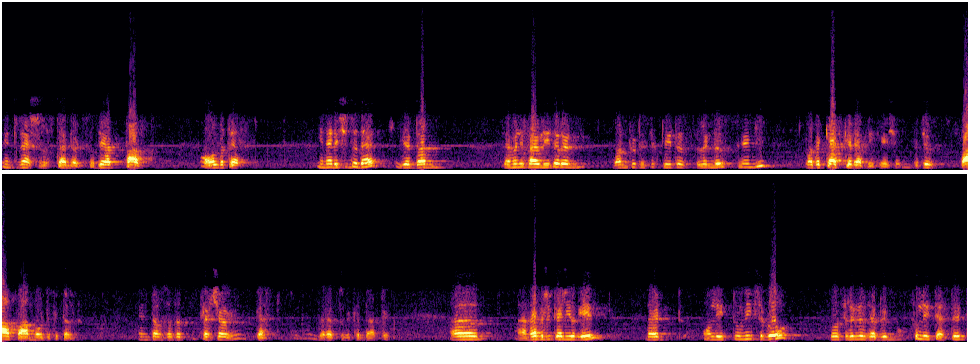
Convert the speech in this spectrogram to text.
international standards. So they have passed all the tests. In addition to that, we have done 75 liter and 156 liter cylinders CNG for the cascade application, which is far, far more difficult in terms of the pressure test that has to be conducted. Uh, I'm happy to tell you again that only two weeks ago, those cylinders have been fully tested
